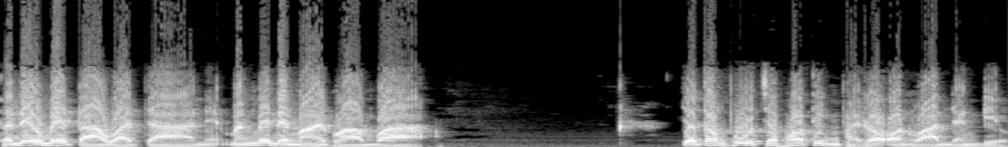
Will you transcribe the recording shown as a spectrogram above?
ท่านเรียกเมตตาวาจาเนี่ย มันไม่ได้หมายความว่า จะต้องพูดเฉพาะที่มันไผ่เราะอ่อนหวานอย่างเดียว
